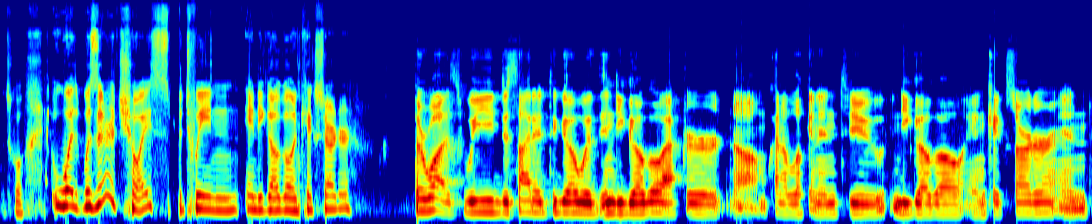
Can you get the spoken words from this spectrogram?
That's cool. Was was there a choice between Indiegogo and Kickstarter? There was. We decided to go with Indiegogo after um, kind of looking into Indiegogo and Kickstarter and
